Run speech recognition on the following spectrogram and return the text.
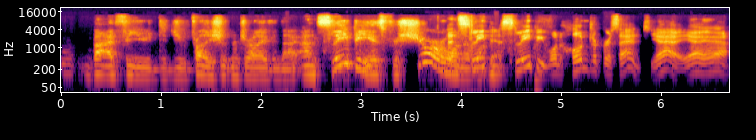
bad for you that you probably shouldn't drive in that. And sleepy is for sure one and of sleep, sleepy, one hundred percent. Yeah, yeah, yeah.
